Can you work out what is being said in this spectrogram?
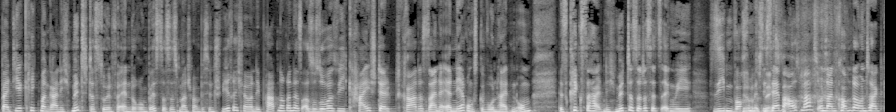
bei dir kriegt man gar nicht mit, dass du in Veränderung bist. Das ist manchmal ein bisschen schwierig, wenn man die Partnerin ist. Also sowas wie Kai stellt gerade seine Ernährungsgewohnheiten um. Das kriegst du halt nicht mit, dass er das jetzt irgendwie sieben Wochen ja, mit sich selber ausmacht und dann kommt er und sagt,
